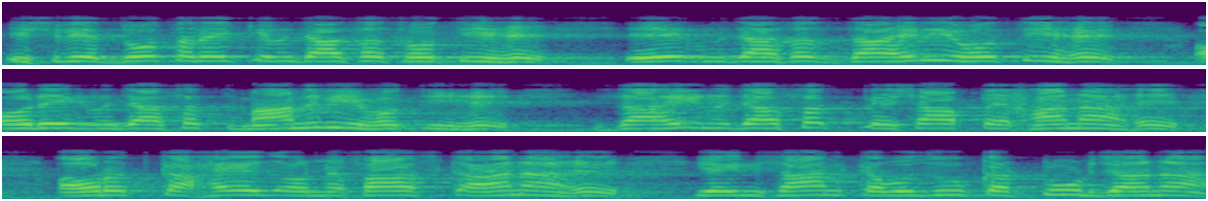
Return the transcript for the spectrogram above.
اس لیے دو طرح کی نجاست ہوتی ہے۔ ایک نجاست ظاہری ہوتی ہے اور ایک نجاست مانوی ہوتی ہے۔ ظاہری نجاست پیشاب پیخانہ ہے۔ عورت کا حیض اور نفاس کا آنا ہے۔ یا انسان کا وضو کا ٹوٹ جانا،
